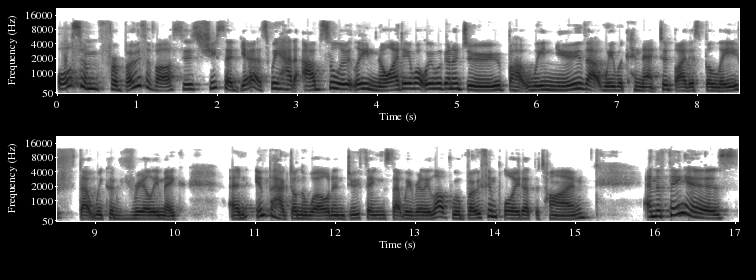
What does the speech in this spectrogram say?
awesome for both of us is she said yes. We had absolutely no idea what we were going to do, but we knew that we were connected by this belief that we could really make an impact on the world and do things that we really loved. We were both employed at the time. And the thing is,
